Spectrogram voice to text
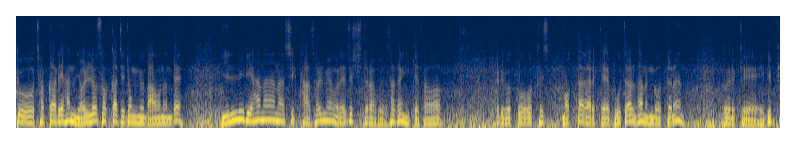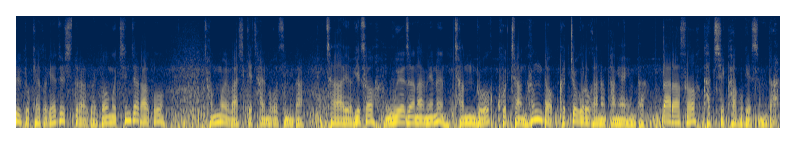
또 젓갈이 한 16가지 종류 나오는데 일일이 하나하나씩 다 설명을 해주시더라고요. 사장님께서. 그리고 또 드시, 먹다가 이렇게 모자라는 것들은 또 이렇게 리필도 계속 해주시더라고요. 너무 친절하고 정말 맛있게 잘 먹었습니다. 자, 여기서 우회전하면은 전북, 고창, 흥덕 그쪽으로 가는 방향입니다. 따라서 같이 가보겠습니다.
